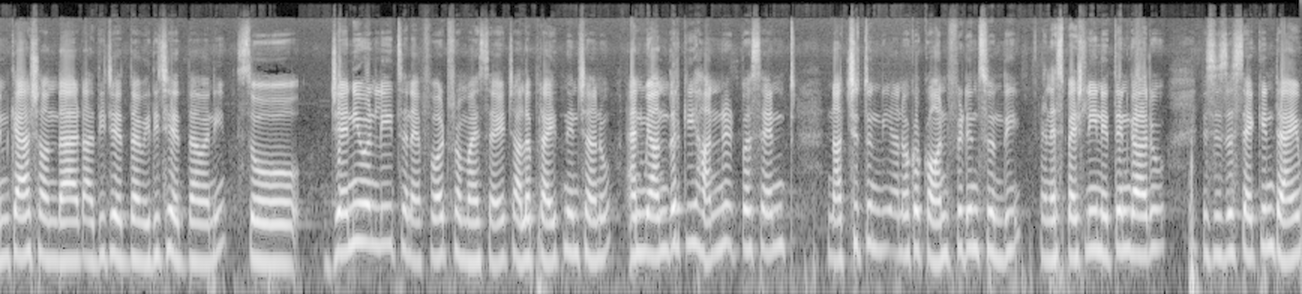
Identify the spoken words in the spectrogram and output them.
encash on that అది చేద్దాం ఇది చేద్దామని so genuinely it's an effort from my side చాలా ప్రయత్నించాను. అండ్ మీ అందరికీ హండ్రెడ్ పర్సెంట్ నచ్చుతుంది అని ఒక కాన్ఫిడెన్స్ ఉంది. అండ్ ఎస్పెషలీ నితిన్ గారు this is the second time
